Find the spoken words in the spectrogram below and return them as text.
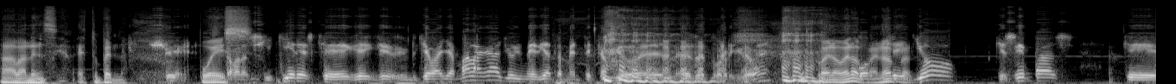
a Valencia. Estupendo. Sí. Pues- Ahora, si quieres que, que- que- vaya a Málaga, yo inmediatamente cambio el, el recorrido. ¿eh? Bueno, bueno, Porque bueno. pero- yo, que sepas que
